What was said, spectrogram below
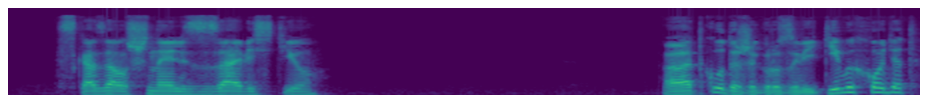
— сказал Шнель с завистью. «А откуда же грузовики выходят?»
